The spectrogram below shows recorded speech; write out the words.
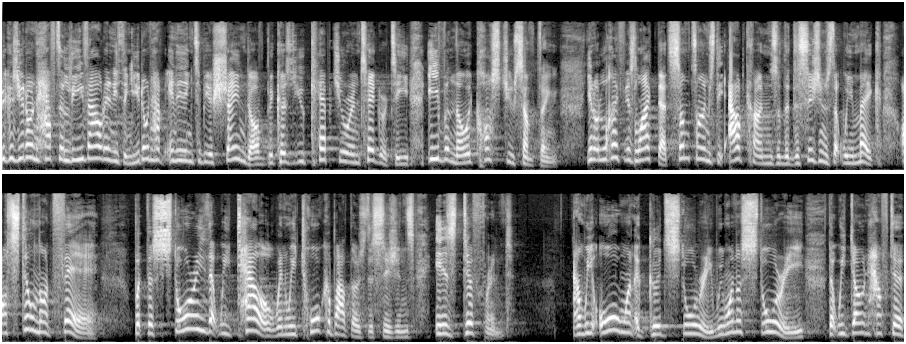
Because you don't have to leave out anything. You don't have anything to be ashamed of because you kept your integrity even though it cost you something. You know, life is like that. Sometimes the outcomes of the decisions that we make are still not fair, but the story that we tell when we talk about those decisions is different. And we all want a good story. We want a story that we don't have to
